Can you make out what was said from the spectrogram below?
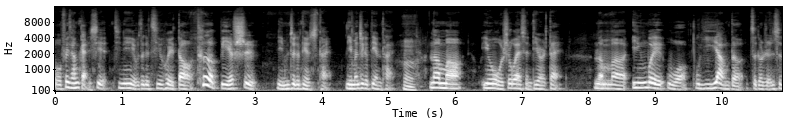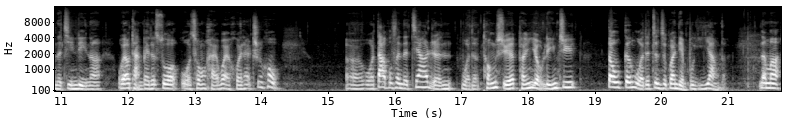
我非常感谢今天有这个机会到，特别是你们这个电视台，你们这个电台。嗯那么，因为我是外省第二代，那么因为我不一样的这个人生的经历呢，我要坦白的说，我从海外回来之后，呃，我大部分的家人、我的同学、朋友、邻居都跟我的政治观点不一样的。那么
